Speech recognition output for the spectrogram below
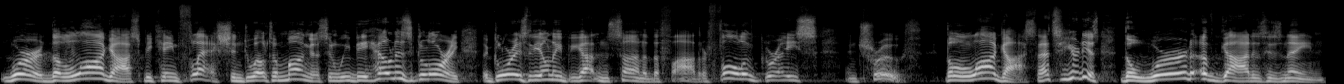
Word, the logos became flesh and dwelt among us, and we beheld his glory. The glory is the only begotten Son of the Father, full of grace and truth. The logos, that's here it is. The Word of God is his name.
